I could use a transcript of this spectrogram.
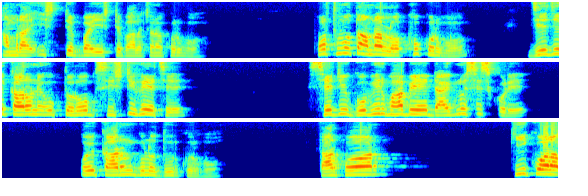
আমরা স্টেপ বাই স্টেপ আলোচনা করব। প্রথমত আমরা লক্ষ্য করব যে যে কারণে উক্ত রোগ সৃষ্টি হয়েছে সেটি গভীরভাবে ডায়াগনোসিস করে ওই কারণগুলো দূর করব। তারপর কি করা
